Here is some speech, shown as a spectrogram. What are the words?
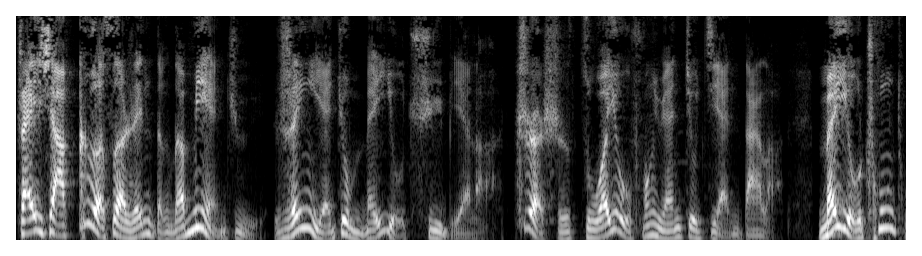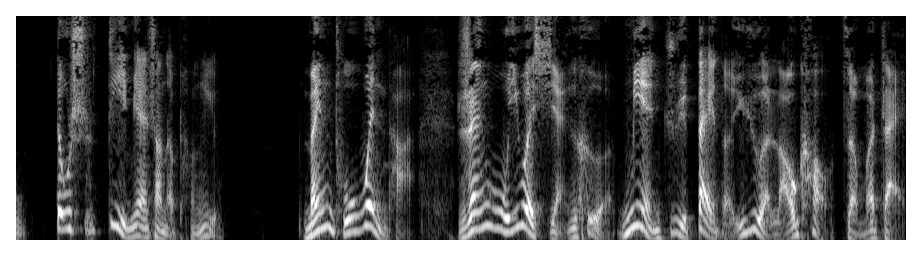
摘下各色人等的面具，人也就没有区别了。这时左右逢源就简单了，没有冲突，都是地面上的朋友。”门徒问他。人物越显赫，面具戴的越牢靠，怎么摘？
